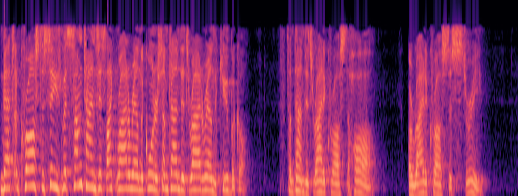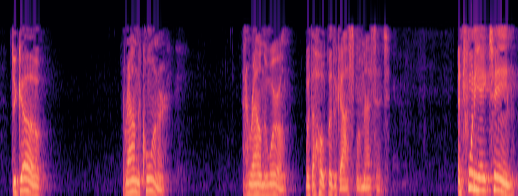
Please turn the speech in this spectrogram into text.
that's across the seas, but sometimes it's like right around the corner. Sometimes it's right around the cubicle. Sometimes it's right across the hall or right across the street. To go around the corner and around the world with the hope of the gospel message. In 2018,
